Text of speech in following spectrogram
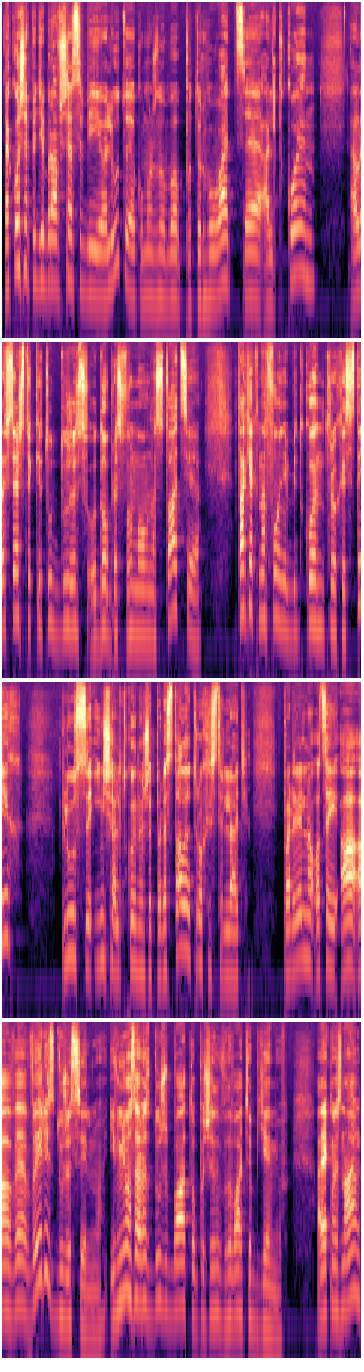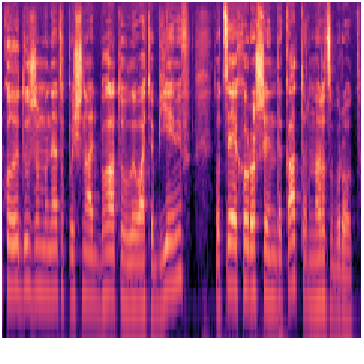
Також я підібрав ще собі валюту, яку можна було поторгувати, це альткоін. Але все ж таки тут дуже добре сформована ситуація. Так як на фоні біткоін трохи стих, плюс інші альткоїни вже перестали трохи стріляти. Паралельно оцей ААВ виріс дуже сильно, і в нього зараз дуже багато почали вливати об'ємів. А як ми знаємо, коли дуже монету починають багато вливати об'ємів, то це є хороший індикатор на розворот.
